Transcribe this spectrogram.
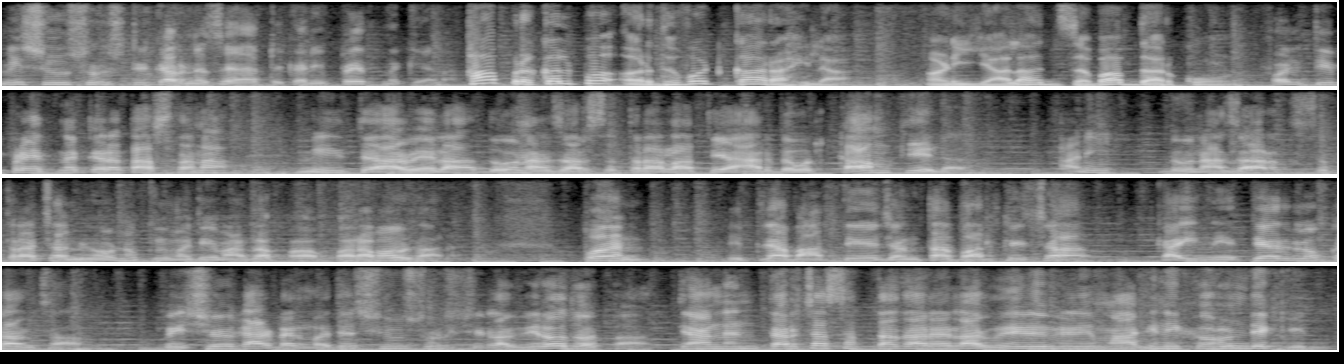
मी शिवसृष्टी करण्याचा या ठिकाणी प्रयत्न केला. हा प्रकल्प अर्धवट का राहिला? आणि याला जबाबदार कोण? पण ती प्रयत्न करत असताना मी त्यावेळेला दोन हजार सतराला ते अर्धवट काम केलं आणि दोन हजार सतराच्या निवडणुकीमध्ये माझा प- पराभव झाला. पण इथल्या भारतीय जनता पार्टीच्या काही नेत्या लोकांचा पेशवे गार्डनमध्ये शिवसृष्टीला विरोध होता. त्यानंतरच्या सत्ताधाऱ्याला वेळोवेळी मागणी करून देखील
